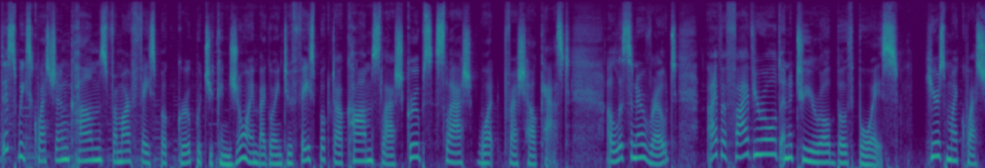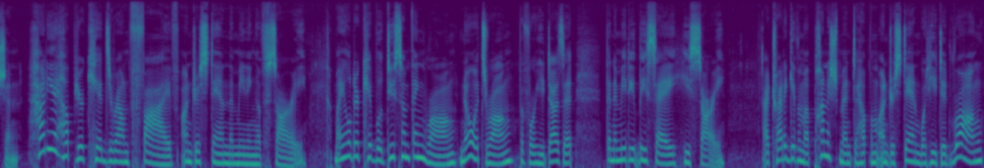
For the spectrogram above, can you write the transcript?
This week's question comes from our Facebook group, which you can join by going to facebook.com slash groups slash what fresh hellcast. A listener wrote, I have a five-year-old and a two-year-old, both boys. Here's my question How do you help your kids around five understand the meaning of sorry? My older kid will do something wrong, know it's wrong before he does it, then immediately say he's sorry. I try to give him a punishment to help him understand what he did wrong,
